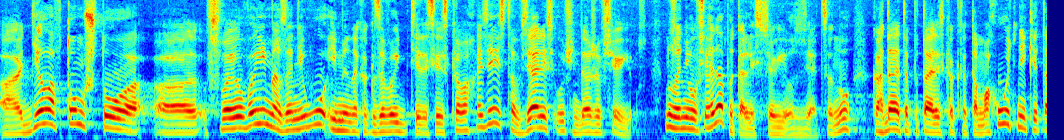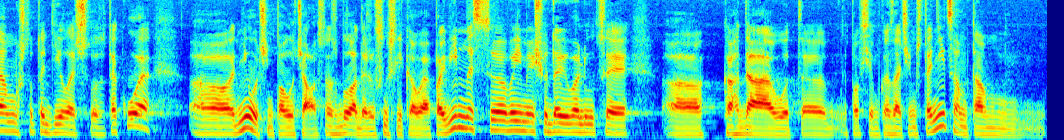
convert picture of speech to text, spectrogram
А, дело в том, что э, в свое время за него, именно как за водителя сельского хозяйства, взялись очень даже всерьез. Ну, за него всегда пытались всерьез взяться, но когда это пытались как-то там охотники там что-то делать, что-то такое, не очень получалось. У нас была даже сусликовая повинность в свое время еще до революции, э, когда вот э, по всем казачьим станицам там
